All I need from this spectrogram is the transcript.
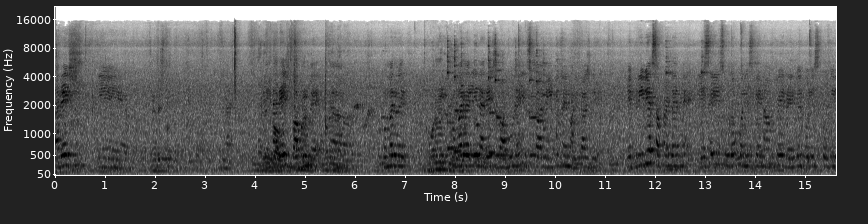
नरेश न- नरेश बाबू। है कुमरवेली नरेश। बाबू है। इसका नेटिव है मल्काजगिरी ये प्रीवियस ऑफेंडर है। ऐसे ही सूडो पुलिस के नाम पे रेलवे पुलिस को भी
